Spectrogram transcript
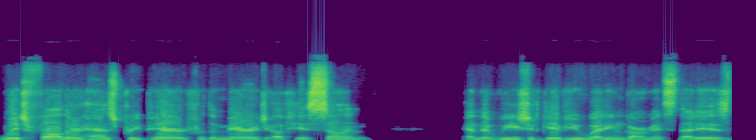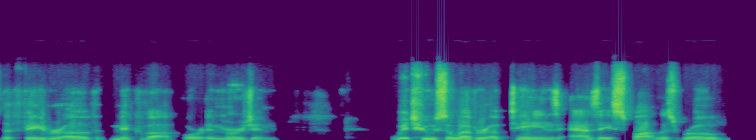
which Father has prepared for the marriage of his Son, and that we should give you wedding garments, that is, the favor of mikvah or immersion, which whosoever obtains as a spotless robe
